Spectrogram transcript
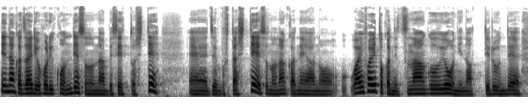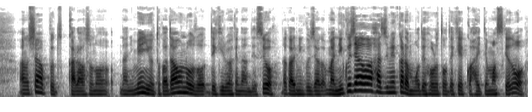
で、なんか材料掘り込んで、その鍋セットして、えー全部蓋して、そのなんかね、あの、Wi-Fi とかにつなぐようになってるんで、あの、シャープからその、何、メニューとかダウンロードできるわけなんですよ。だから肉じゃが、まあ肉じゃがは初めからもうデフォルトで結構入ってますけど、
